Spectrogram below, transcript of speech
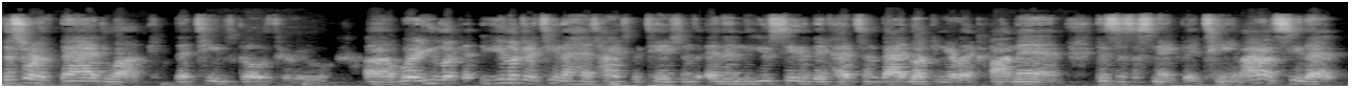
the sort of bad luck that teams go through. Uh, where you look at you look at a team that has high expectations, and then you see that they've had some bad luck, and you're like, oh man, this is a snake bit team. I don't see that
